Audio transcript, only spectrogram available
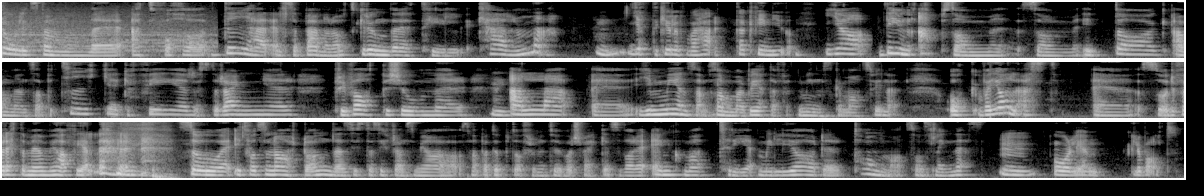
otroligt spännande att få ha dig här Elsa Bernadotte, grundare till Karma. Mm, jättekul att få vara här. Tack för inbjudan. Ja, det är ju en app som, som idag används av butiker, kaféer, restauranger, privatpersoner. Mm. Alla eh, gemensamt samarbetar för att minska matsvinnet. Och vad jag läst, så du får rätta mig om jag har fel, så i 2018, den sista siffran som jag har snappat upp då från Naturvårdsverket, så var det 1,3 miljarder ton mat som slängdes. Mm, årligen globalt.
